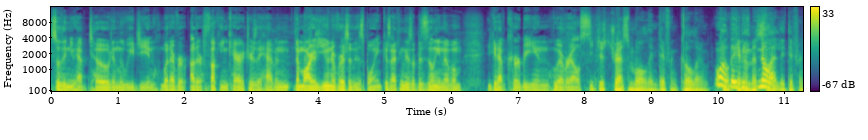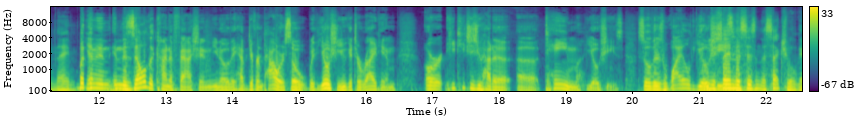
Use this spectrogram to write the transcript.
So then you have Toad and Luigi and whatever other fucking characters they have in the Mario universe at this point, because I think there's a bazillion of them. You could have Kirby and whoever else. You just dress them all in different color and Well, they give be- them a no. slightly different name. But Yep. then in, in the Zelda kind of fashion, you know, they have different powers. So with Yoshi, you get to ride him, or he teaches you how to uh, tame Yoshis. So there's wild you're saying this isn't a sexual game.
